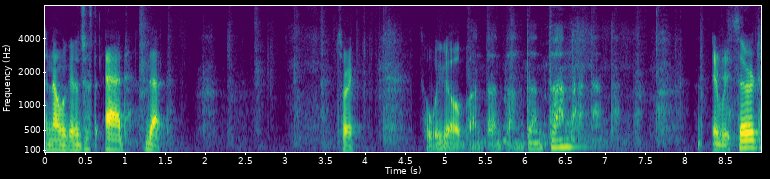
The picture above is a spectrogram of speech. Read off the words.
And now we're gonna just add that. Sorry. So we go dun, dun, dun, every third.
